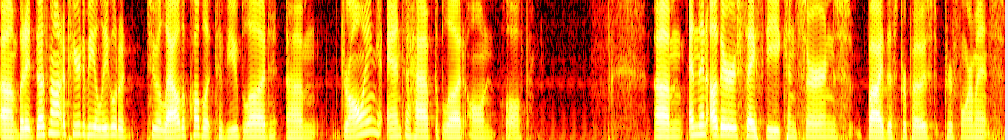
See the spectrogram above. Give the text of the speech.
Um, but it does not appear to be illegal to, to allow the public to view blood um, drawing and to have the blood on cloth. Um, and then other safety concerns by this proposed performance,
